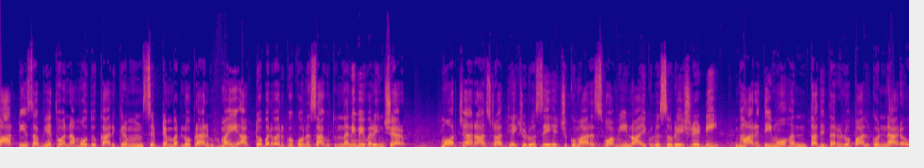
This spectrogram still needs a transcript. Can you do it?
పార్టీ సభ్యత్వ నమోదు కార్యక్రమం సెప్టెంబర్లో ప్రారంభమై అక్టోబర్ వరకు కొనసాగుతుందని వివరించారు. మోర్చా రాష్ట్ర అధ్యక్షుడు సిహెచ్ కుమారస్వామి నాయకులు సురేష్ రెడ్డి భారతీ మోహన్ తదితరులు పాల్గొన్నారు.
